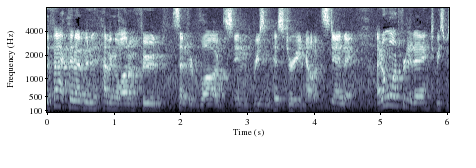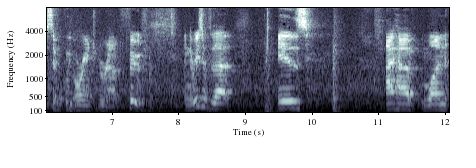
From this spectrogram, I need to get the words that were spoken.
the fact that I've been having a lot of food-centered vlogs in recent history notwithstanding, I don't want for today to be specifically oriented around food. And the reason for that is I have one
